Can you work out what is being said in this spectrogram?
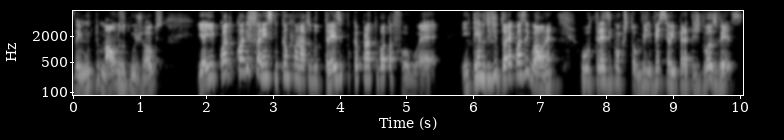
vem muito mal nos últimos jogos. E aí, qual, qual a diferença do campeonato do 13 para o campeonato do Botafogo? É, em termos de vitória, é quase igual, né? O 13 conquistou, venceu o Imperatriz duas vezes,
